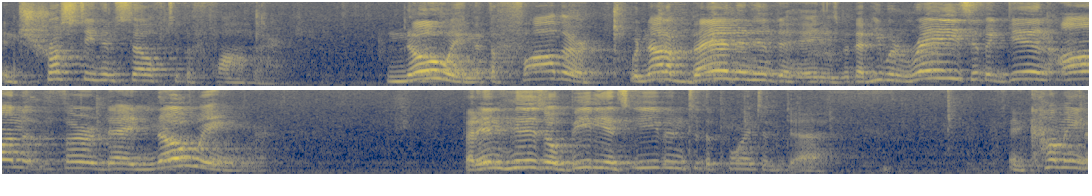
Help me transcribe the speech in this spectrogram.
entrusting himself to the Father, knowing that the Father would not abandon him to Hades, but that he would raise him again on the third day, knowing that in his obedience, even to the point of death, and coming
